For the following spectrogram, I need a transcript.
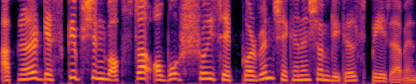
আপনারা ডেসক্রিপশন বক্সটা অবশ্যই চেক করবেন, সেখানে সব ডিটেলস পেয়ে যাবেন।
